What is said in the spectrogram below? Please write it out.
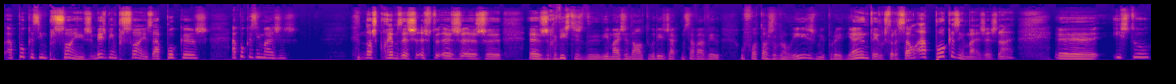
há, há, poucas impressões, mesmo impressões, há poucas, há poucas imagens nós corremos as, as, as, as revistas de, de, imagem da altura e já começava a ver o fotojornalismo e por aí adiante, a ilustração. Há poucas imagens, não é? Uh, isto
